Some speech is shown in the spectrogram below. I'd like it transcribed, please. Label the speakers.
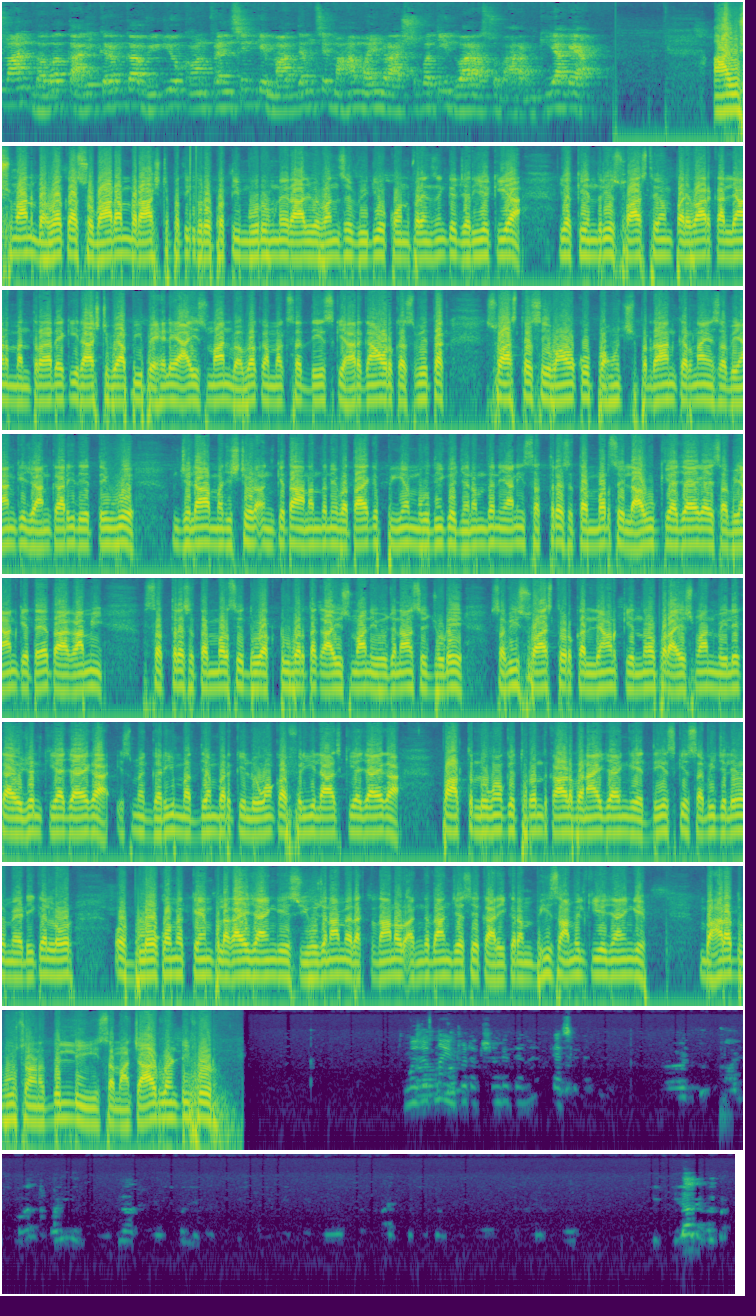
Speaker 1: आयुष्मान भव कार्यक्रम का वीडियो कॉन्फ्रेंसिंग के माध्यम से महामहिम राष्ट्रपति द्वारा शुभारंभ किया गया।
Speaker 2: आयुष्मान भव का शुभारंभ राष्ट्रपति द्रौपदी मुर्मू ने राजभवन से वीडियो कॉन्फ्रेंसिंग के ज़रिए किया। यह केंद्रीय स्वास्थ्य एवं परिवार कल्याण मंत्रालय की राष्ट्रव्यापी पहले आयुष्मान भव का मकसद देश के हर गाँव और कस्बे तक स्वास्थ्य सेवाओं को पहुँच प्रदान करना, इस अभियान की जानकारी देते हुए जिला मजिस्ट्रेट अंकिता आनंद ने बताया कि पीएम मोदी के जन्मदिन यानी 17 सितंबर से लागू किया जाएगा। इस अभियान के तहत आगामी 17 सितंबर से 2 अक्टूबर तक आयुष्मान योजना से जुड़े सभी स्वास्थ्य और कल्याण केंद्रों पर आयुष्मान मेले का आयोजन किया जाएगा। इसमें गरीब मध्यम वर्ग के लोगों का फ्री इलाज किया जाएगा। पात्र लोगों के तुरंत कार्ड बनाए जाएँगे। देश के सभी ज़िले में मेडिकल और और ब्लॉकों में कैंप लगाए जाएँगे। इस योजना में रक्तदान और अंगदान जैसे कार्यक्रम भी शामिल किए जाएँगे। भारत भूषण दिल्ली समाचार 24
Speaker 3: मुझे अपना इंट्रोडक्शन भी देना है। कैसे? अ,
